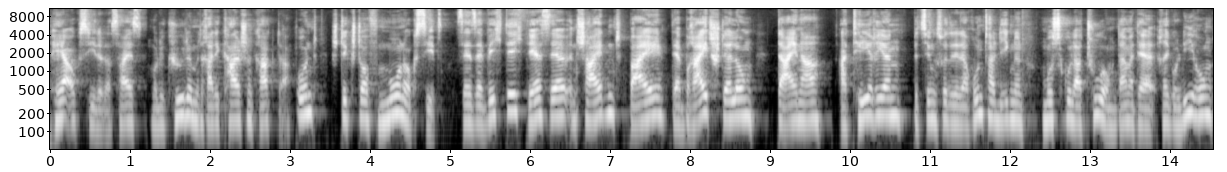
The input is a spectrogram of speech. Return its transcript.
Peroxide, das heißt Moleküle mit radikalischem Charakter und Stickstoffmonoxid, sehr, sehr wichtig. Der ist sehr entscheidend bei der Breitstellung deiner Arterien bzw. der darunterliegenden Muskulatur und damit der Regulierung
